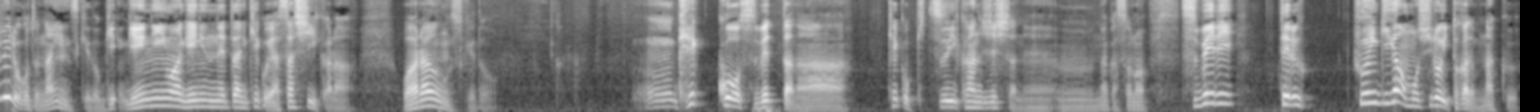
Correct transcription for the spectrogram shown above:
滑ることないんですけど、芸人は芸人のネタに結構優しいから、笑うんすけど、うん、結構滑ったな結構きつい感じでしたね。うん、なんかその、滑りてる雰囲気が面白いとかでもなく、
